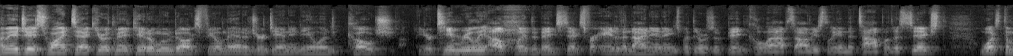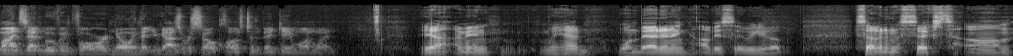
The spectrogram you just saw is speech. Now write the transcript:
I'm AJ Switek here with Mankato Moondogs field manager Danny Kneeland. Coach, your team really outplayed the Big Six for eight of the nine innings, but there was a big collapse, obviously, in the top of the sixth. What's the mindset moving forward, knowing that you guys were so close to the big game one win? Yeah, I mean, we had one bad inning. Obviously, we gave up seven in the sixth, um,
